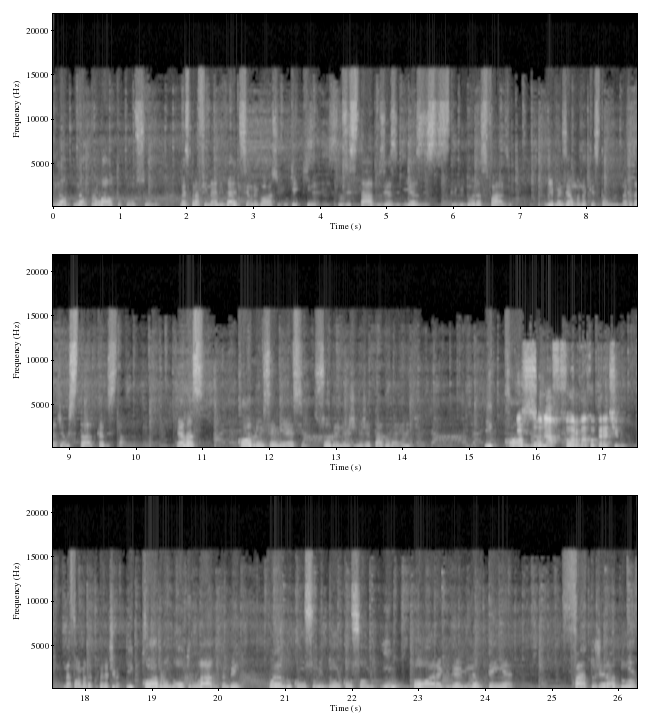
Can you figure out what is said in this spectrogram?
Não, não para o alto consumo, mas para a finalidade de ser um negócio, o que, que os estados e as, e as distribuidoras fazem? E, mas é uma questão, na verdade é o estado, cada estado. Elas cobram ICMS sobre energia injetada na rede. E cobram. Isso na forma cooperativa. Na forma da cooperativa. E cobram do outro lado também quando o consumidor consome. Embora, Guilherme, não tenha fato gerador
